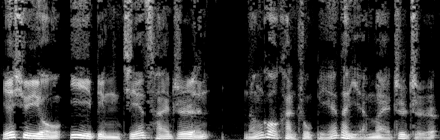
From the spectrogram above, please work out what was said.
也许有一柄劫财之人能够看出别的言外之旨，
